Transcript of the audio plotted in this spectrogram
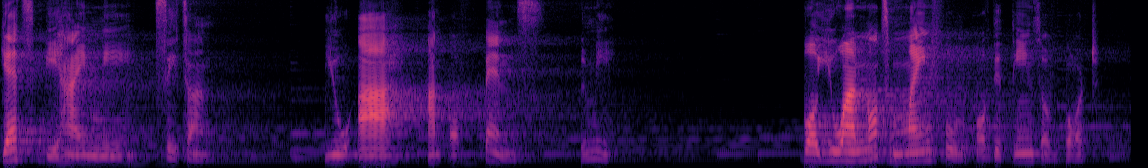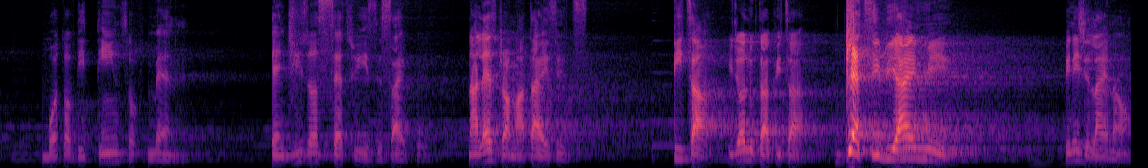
Get behind me, Satan. You are an offense to me. For you are not mindful of the things of God, but of the things of men. Then Jesus said to his disciple, Now let's dramatize it. Peter, you just looked at Peter, get thee behind me. Finish the line now.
